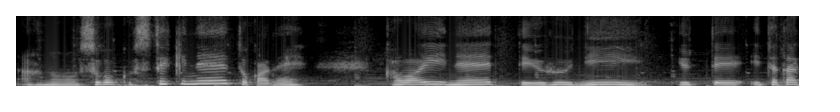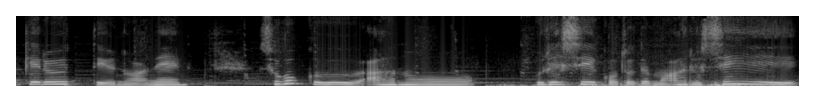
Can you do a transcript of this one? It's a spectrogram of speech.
あのすごく素敵ねとかね可愛いねっていう風に言っていただけるっていうのはねすごくあの嬉しいことでもあるし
